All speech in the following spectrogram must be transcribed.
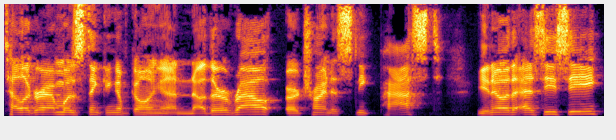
Telegram was thinking of going another route or trying to sneak past, you know, the SEC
